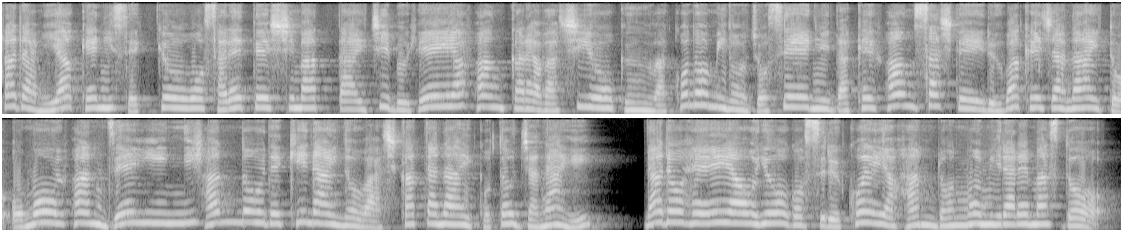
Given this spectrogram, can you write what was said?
ただ三宅に説教をされてしまった一部平野ファンからはしおくんは好みの女性にだけファンさしているわけじゃないと思うファン全員に反応できないのは仕方ないことじゃないなど平野を擁護する声や反論も見られますどう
